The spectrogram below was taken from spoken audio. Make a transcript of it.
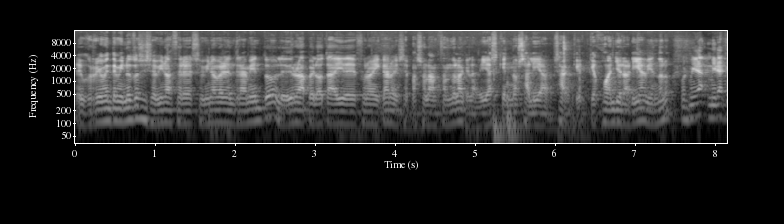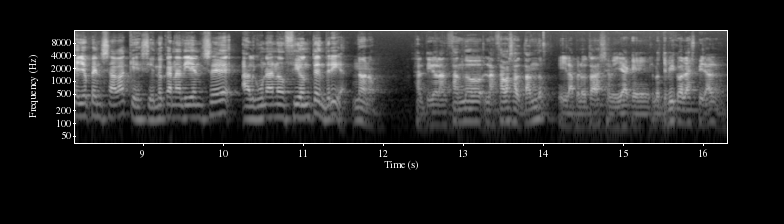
Eh, corrió 20 minutos y se vino a hacer se vino a ver el entrenamiento, le dieron una pelota ahí de fútbol americano y se pasó lanzándola, que la veías que no salía, o sea, que, que Juan lloraría viéndolo. Pues mira, mira que yo pensaba que siendo canadiense alguna noción tendría. No, no. O sea, el tío lanzando, lanzaba saltando y la pelota se veía que lo típico de la espiral,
